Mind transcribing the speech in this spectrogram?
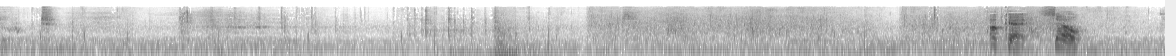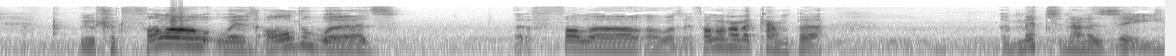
loot. Okay, so we should follow with all the words that follow. Or was it follow Nana Camper? omit Nana Z,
